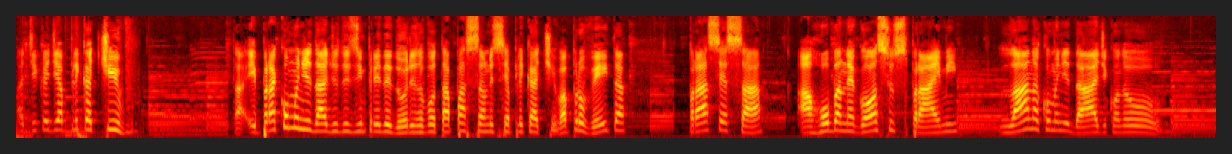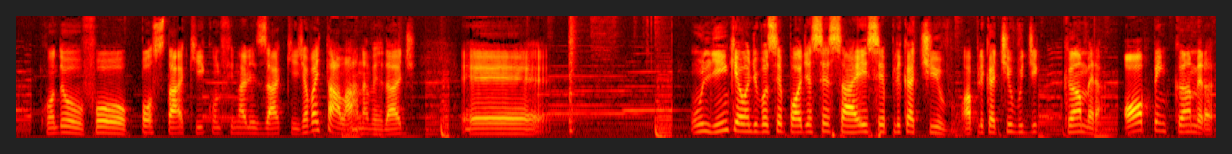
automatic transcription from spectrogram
a dica de aplicativo. Tá? E para a comunidade dos empreendedores eu vou estar tá passando esse aplicativo. Aproveita para acessar arroba negócios prime lá na comunidade, quando eu, quando eu for postar aqui, quando finalizar aqui, já vai estar tá lá, na verdade. É, um link é onde você pode acessar esse aplicativo, um aplicativo de câmera, Open Camera.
